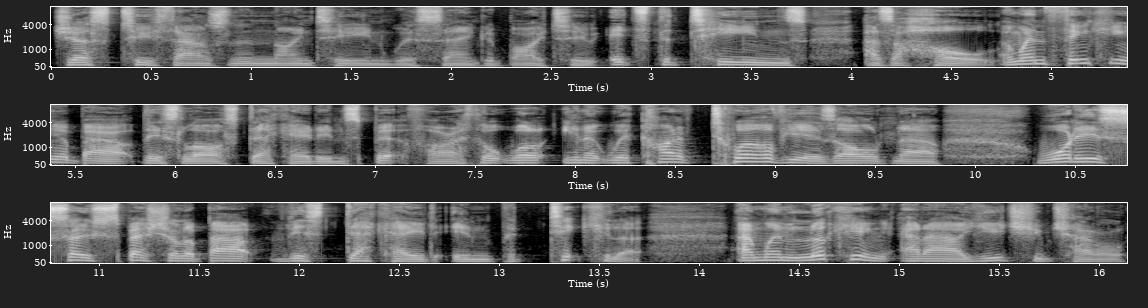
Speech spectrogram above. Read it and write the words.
just 2019 we're saying goodbye to. It's the teens as a whole. And when thinking about this last decade in Spitfire, I thought, well, you know, we're kind of 12 years old now. What is so special about this decade in particular? And when looking at our YouTube channel,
